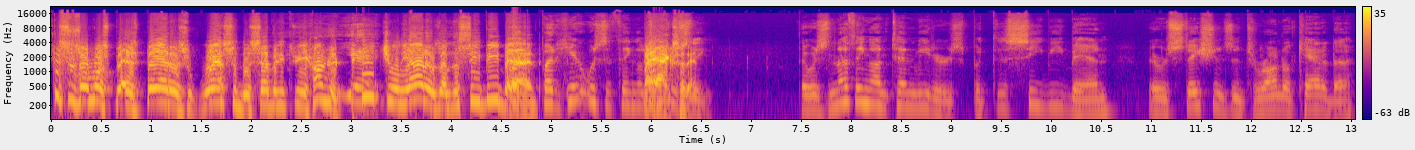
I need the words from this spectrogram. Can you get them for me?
This is almost as bad as Wes in the seventy three hundred. Yeah. Pete Juliano's on the CB band. But, but here was the thing that was By accident. There was nothing on 10 meters, but this CB band, there were stations in Toronto, Canada,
